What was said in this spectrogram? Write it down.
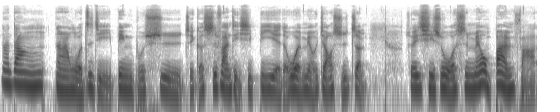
那当当然我自己并不是这个师范体系毕业的，我也没有教师证，所以其实我是没有办法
